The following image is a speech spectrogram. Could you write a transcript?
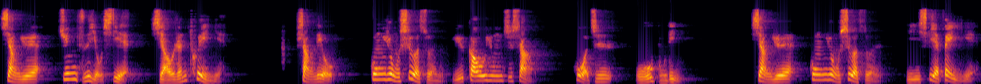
相曰：君子有谢，小人退也。上六，公用射损于高庸之上，获之无不利。相曰：公用射损以谢备也。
